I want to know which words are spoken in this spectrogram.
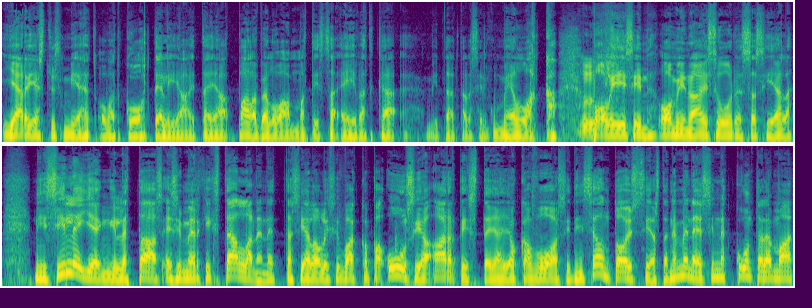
Järjestysmiehet ovat kohteliaita ja palveluammatissa eivätkä mitään tällaisia niin kuin mellakka mm. poliisin ominaisuudessa siellä. Niin sille jengille taas esimerkiksi tällainen, että siellä olisi vaikkapa uusia artisteja joka vuosi, niin se on toissijasta. Ne menee sinne kuuntelemaan.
